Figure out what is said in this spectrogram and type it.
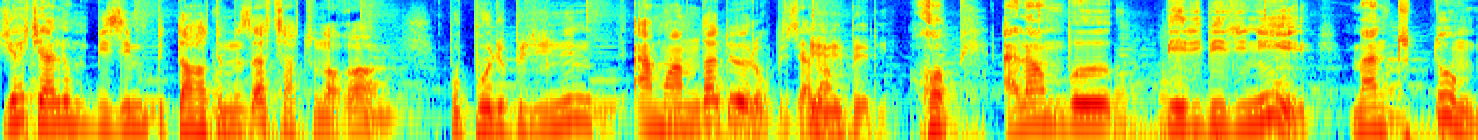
Ya gəlin bizim bir dadımıza çatın ağa. Bu bir-birinin əmanda deyirik biz əlam. beri. Xoş, əlan bu bir-birini mən tutdum.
